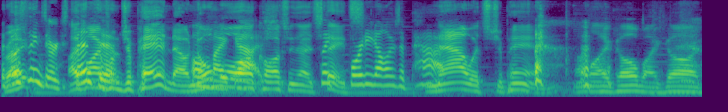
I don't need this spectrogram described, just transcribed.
But those things are expensive. I buy from Japan now. Oh No my more gosh. cards from the United It's like States. forty dollars a pack. Now it's Japan. I'm like, oh my god.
